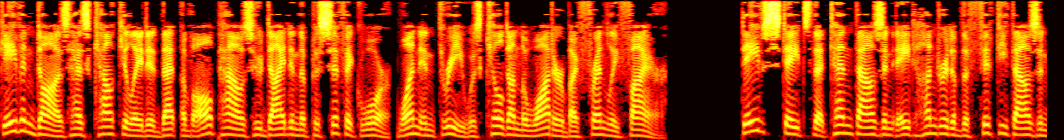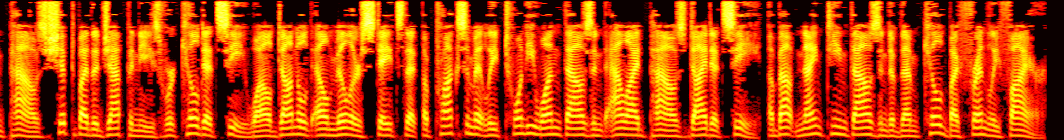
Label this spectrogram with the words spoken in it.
Gavan Daws has calculated that of all POWs who died in the Pacific War, one in three was killed on the water by friendly fire. Daws states that 10,800 of the 50,000 POWs shipped by the Japanese were killed at sea while Donald L. Miller states that approximately 21,000 Allied POWs died at sea, about 19,000 of them killed by friendly fire.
